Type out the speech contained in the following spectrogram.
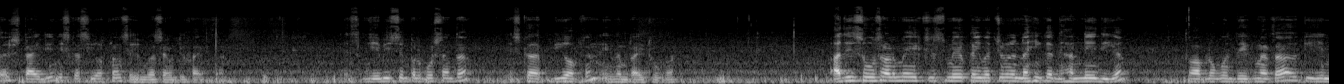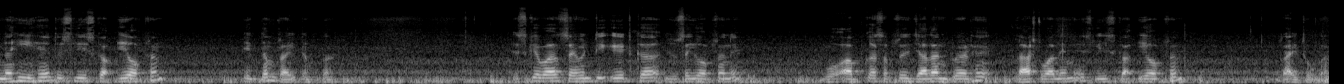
था। स्टाइलिन इसका सी ऑप्शन सही होगा सेवेंटी फाइव का ये भी सिंपल क्वेश्चन था। इसका बी ऑप्शन एकदम राइट होगा। अधिशोषण में एक चीज़ में कई बच्चों ने नहीं का ध्यान नहीं दिया। तो आप लोगों को देखना था कि ये नहीं है तो इसलिए इसका ए ऑप्शन एकदम राइट होगा। इसके बाद 78 का जो सही ऑप्शन है, वो आपका सबसे ज़्यादा एम्प्लॉयड है लास्ट वाले में, इसलिए इसका ए ऑप्शन राइट होगा।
